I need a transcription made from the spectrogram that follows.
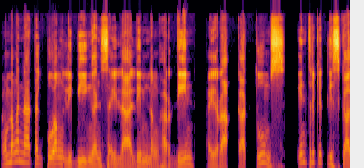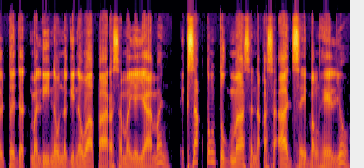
Ang mga natagpuang libingan sa ilalim ng hardin ay rock-cut tombs, intricately sculpted at malinaw na ginawa para sa mayayaman. Eksaktong tugma sa nakasaad sa Ebanghelyo.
